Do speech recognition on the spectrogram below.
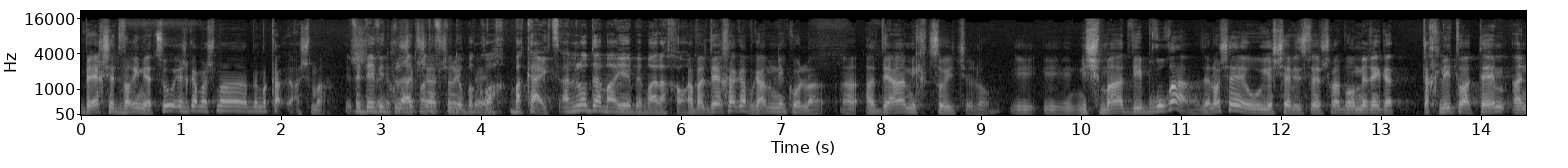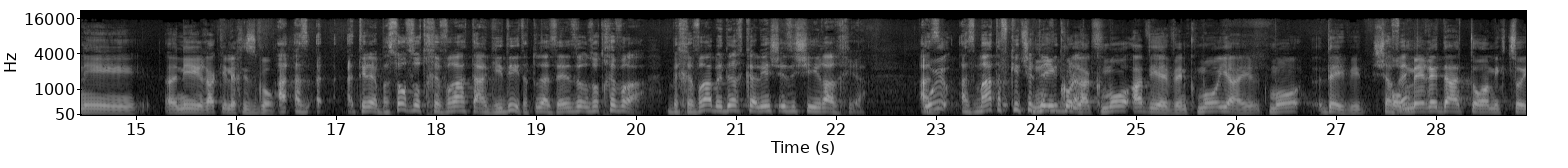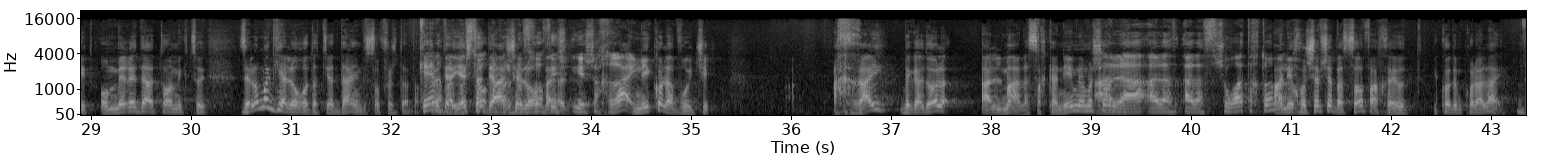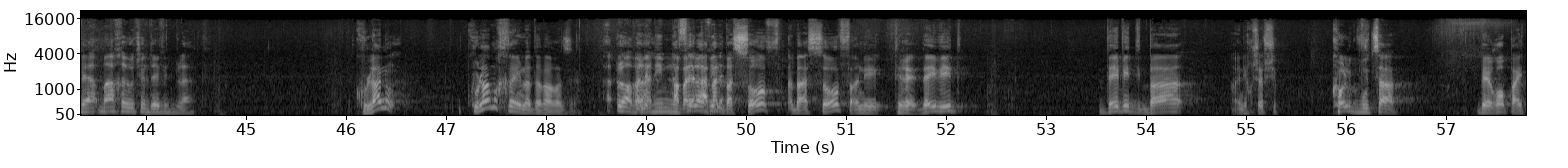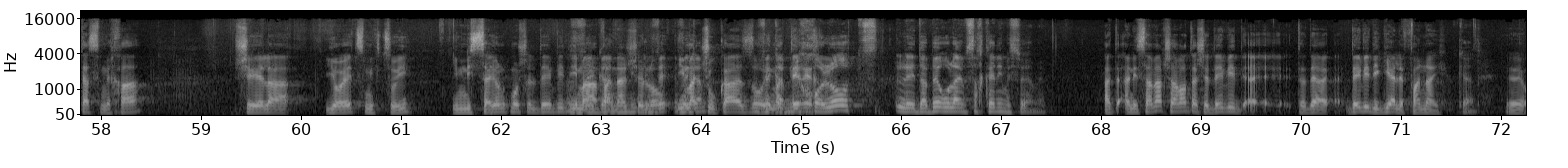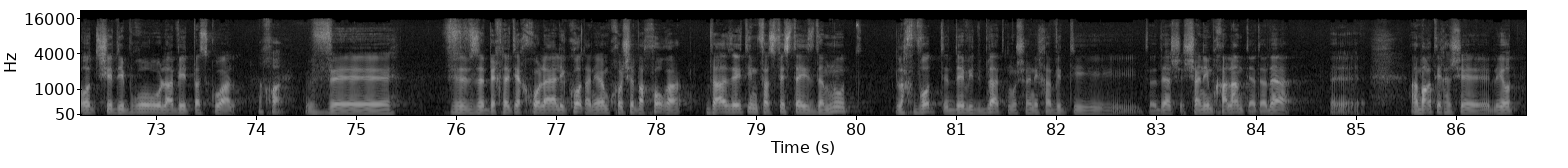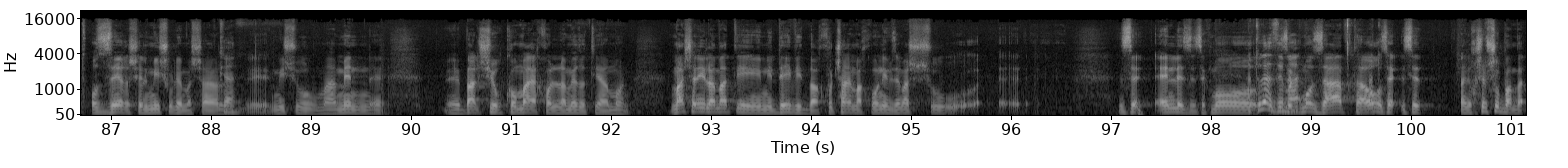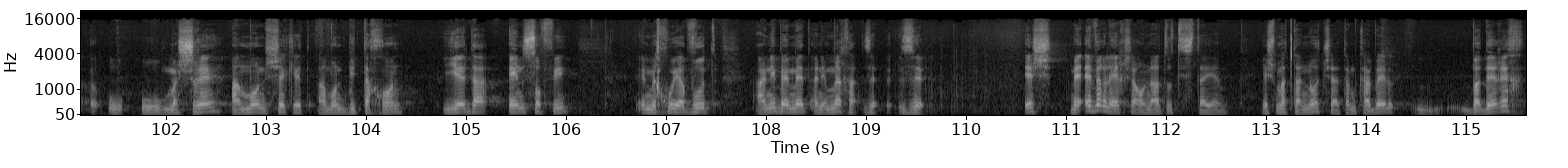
באיך שדברים יצאו, יש גם אשמה במכבי, אשמה. ודייוויד בלאט, מה תפקידו. בכוח? בקיץ. אני לא יודע מה יהיה במהלך העונה. אבל דרך אגב, גם ניקולה, הדעה המקצועית שלו, היא, היא נשמעת והיא ברורה. זה לא שהוא יושב סביב שלך ואומר, רגע, תחליטו אתם, אני, אני רק אלך לסגור. אז אה, תראה, בסוף זאת חברה תאגידית, אתה יודע, זה, זאת חברה. בחברה בדרך כלל יש איזושהי היררכיה. אז, הוא- אז מה התפקיד של דיוויד ניקולה, בלאט? כמו אבי אבן, כמו יאיר, כמו דיוויד, שווה? אומר את דעתו המקצועית, אומר את דעתו המקצועית. זה לא מגיע להורדת ידיים בסופו של דבר. כן, יודע, אבל יש את בסוף, אבל שלו. בסוף יש, יש אחראי. ניקולה וויצ'י, אחראי בגדול על מה? על השחקנים למשל? על, ה, על, ה, על השורה התחתונה. אני חושב שבסוף האחריות היא קודם כל עליי. ומה האחריות של דיוויד בלאט? כולנו, כולם אחראים לדבר הזה. לא, אבל אני מנסה אבל, להבין... אבל בסוף, בסוף, אני, תראה, דיוויד, דיוויד בא, אני חושב שכל קבוצה באירופה הייתה שמחה שיהיה לה יועץ מקצועי, עם ניסיון כמו של דיוויד, עם וגם- ההבנה שלו, ו- עם וגם- התשוקה הזו, עם וגם הדרך. יכולות לדבר אולי עם שחקנים מסוימים. את- אני שמח שאמרת שדיוויד, אה, אתה יודע, דיוויד הגיע לפניי, כן, אה, עוד שדיברו להביא את פסקואל. נכון. ו... וזה בהחלט יכול היה לקרות, אני היום חושב אחורה, ואז הייתי מפספס את ההזדמנות לחוות את דיוויד בלאט, כמו שאני חוויתי, אתה יודע, ששנים חלמתי, אתה יודע. אה, אמרתי לך שלהיות עוזר של מישהו למשל, כן. אה, מישהו מאמן, אה, בעל שיעור קומה יכול ללמד אותי המון. מה שאני למדתי מדיוויד בחודשיים האחרונים זה משהו שהוא... זה, אין לזה, זה כמו, יודע, זה זה מה- כמו זהב טהור, זה, זה, אני חושב שהוא במ- הוא, הוא משרה המון שקט, המון ביטחון, ידע אינסופי, מחויבות. אני באמת, אני אומר לך, זה, זה, יש, מעבר לאיך שהעונה הזאת תסתיים, יש מתנות שאתה מקבל בדרך,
